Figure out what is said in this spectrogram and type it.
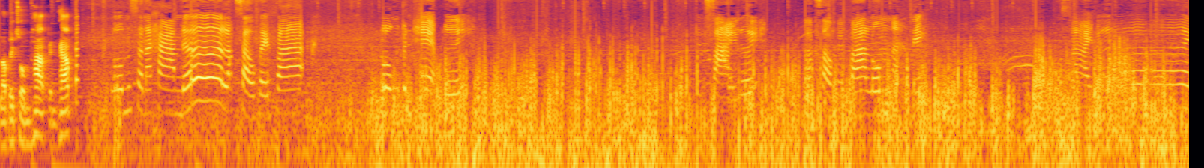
เราไปชมภาพกันครับลมสนาคามเด้อลักเสาไฟฟ้า ลงเป็นแถบเลย เป็นสายเลยลักเสาไฟฟ้าล้มนะนี่สายเลย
